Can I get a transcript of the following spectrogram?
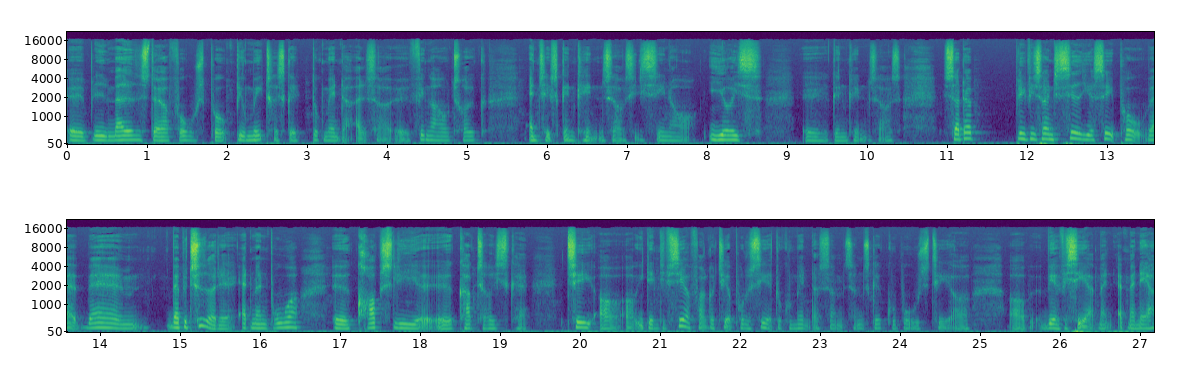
øh, blevet meget større fokus på biometriske dokumenter, altså øh, fingeraftryk, ansigtsgenkendelse også i de senere år, iris øh, genkendelse også. Så der blev vi så interesseret i at se på, hvad, hvad, øh, hvad betyder det, at man bruger øh, kropslige øh, karakteristika til at, at identificere folk og til at producere dokumenter, som, som skal kunne bruges til at, at verificere, at man, at man er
